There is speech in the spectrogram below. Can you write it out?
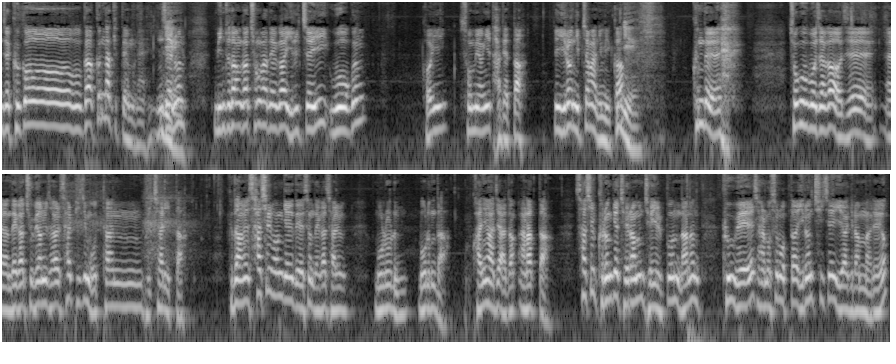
이제 그거가 끝났기 때문에 이제는 예. 민주당과 청와대가 일제히 의혹은 거의 소명이 다 됐다. 이런 입장 아닙니까? 예. 근데 조 후보자가 어제 내가 주변을 잘 살피지 못한 불찰이 있다. 그 다음에 사실관계에 대해서 내가 잘 모르는, 모른다. 관여하지 않았다. 사실 그런 게 죄라면 죄일 뿐 나는 그 외에 잘못은 없다 이런 취지의 이야기란 말이에요.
